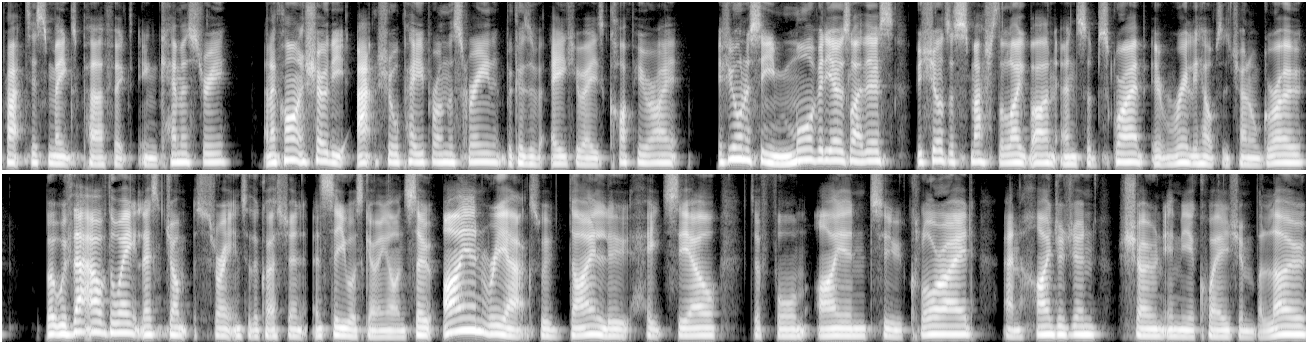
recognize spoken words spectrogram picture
Practice makes perfect in chemistry. And I can't show the actual paper on the screen because of AQA's copyright. If you want to see more videos like this, be sure to smash the like button and subscribe. It really helps the channel grow. But with that out of the way, let's jump straight into the question and see what's going on. So iron reacts with dilute HCl to form iron 2 chloride and hydrogen shown in the equation below.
